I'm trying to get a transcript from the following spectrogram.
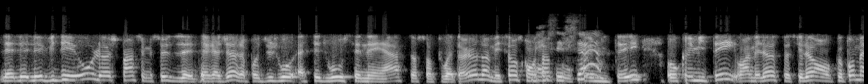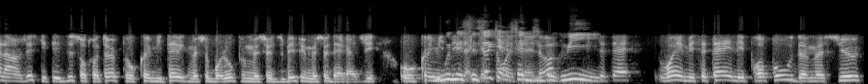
le, le- le vidéo, là, je pense que M. Dérégé n'aurait pas dû jouer, assez de jouer au cinéaste là, sur Twitter, là, mais si on se concentre Ben, c'est au ça. comité, au comité, ouais, mais là, parce que là, on peut pas mélanger ce qui était dit sur Twitter puis au comité avec M. Boileau, puis M. Dubé, puis M. Dérégé. Au comité, Oui, mais c'est ça qui a fait du là. bruit. C'était, oui, mais c'était les propos de monsieur,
